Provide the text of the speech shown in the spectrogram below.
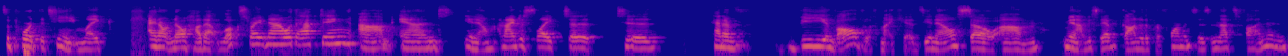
support the team like i don't know how that looks right now with acting um, and you know and i just like to to kind of be involved with my kids you know so um i mean obviously i've gone to the performances and that's fun and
